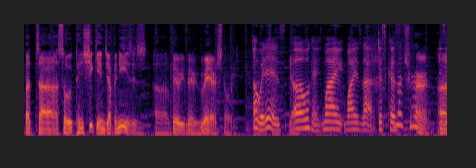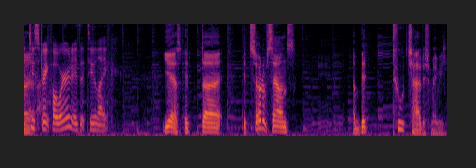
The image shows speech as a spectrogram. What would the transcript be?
But uh, so tenshiki in Japanese is a very very rare story. Oh, it is. Yeah. Oh, okay. Why why is that? Just because I'm not sure. Is Uh, it too straightforward? Is it too like? Yes, it uh, it sort of sounds a bit too childish, maybe.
